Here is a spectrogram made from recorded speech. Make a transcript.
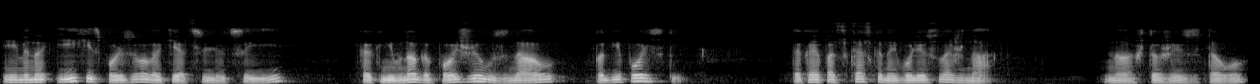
И именно их использовал отец Люции, как немного позже узнал под-япольский. Такая подсказка наиболее сложна – но что же из того?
